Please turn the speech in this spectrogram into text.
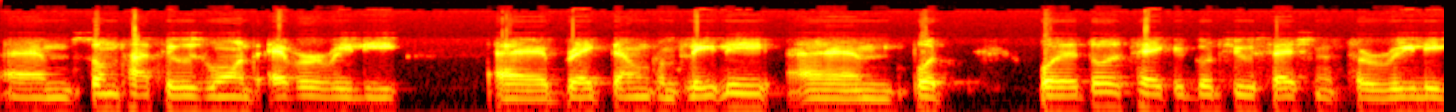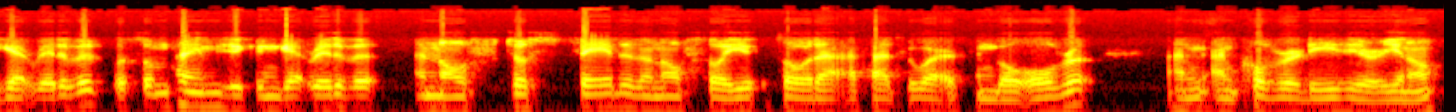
Um, some tattoos won't ever really uh, break down completely, um, but but it does take a good few sessions to really get rid of it. But sometimes you can get rid of it enough, just fade it enough so you, so that a tattoo artist can go over it and, and cover it easier. You know.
